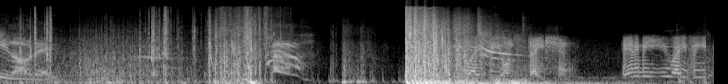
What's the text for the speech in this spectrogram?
Reloading! UAV on station. Enemy UAV.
